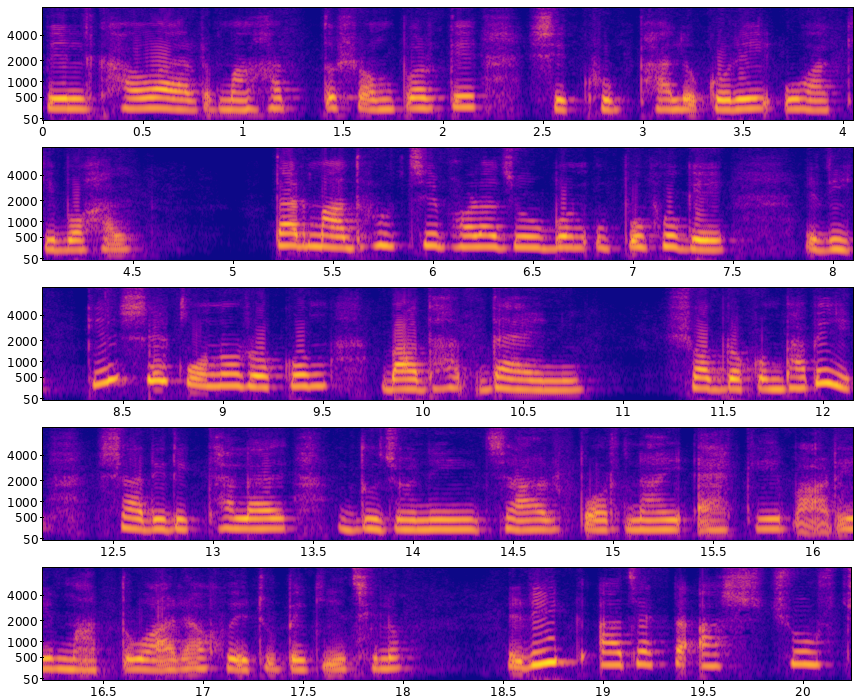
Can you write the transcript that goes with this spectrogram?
পিল খাওয়ার মাহাত্ম সম্পর্কে সে খুব ভালো করেই ওয়াকিবহাল। তার মাধুর্যে ভরা যৌবন উপভোগে রিককে সে কোনো রকম বাধা দেয়নি। সব রকমভাবেই শারীরিক খেলায় দুজনেই যার পর নাই একেবারে মাতোয়ারা হয়ে ডুবে গিয়েছিল। রিক আজ একটা আশ্চর্য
